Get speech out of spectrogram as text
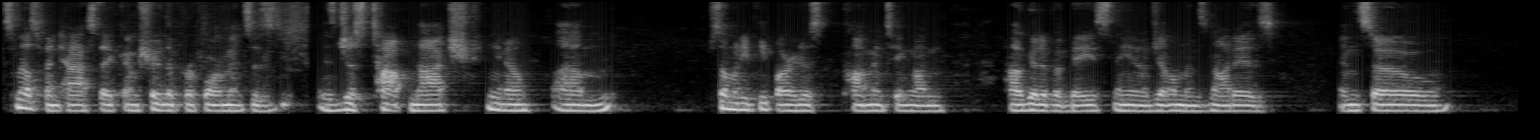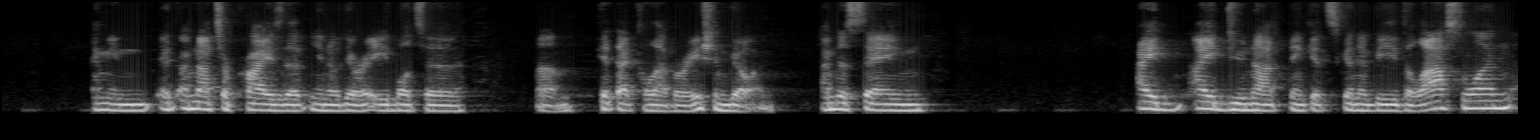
smells fantastic. I'm sure the performance is is just top notch. You know, um, so many people are just commenting on how good of a bass you know Gentleman's Nod is, and so I mean, I'm not surprised that you know they were able to um, get that collaboration going. I'm just saying I I do not think it's going to be the last one,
